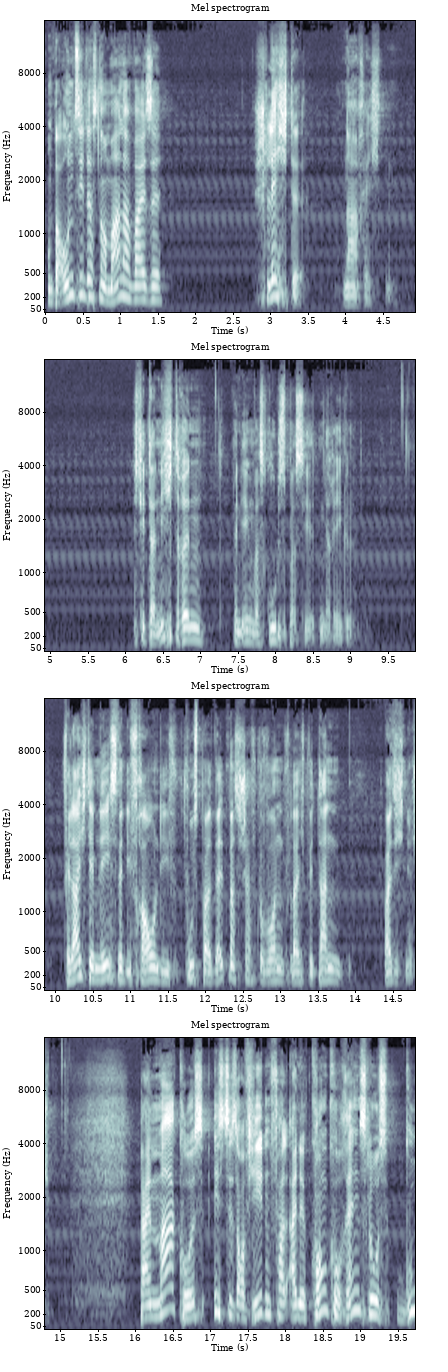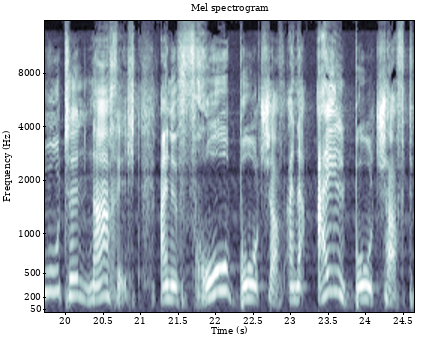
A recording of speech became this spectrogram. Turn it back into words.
Und bei uns sind das normalerweise schlechte Nachrichten. Es steht da nicht drin, wenn irgendwas Gutes passiert in der Regel. Vielleicht demnächst, wenn die Frauen die Fußball-Weltmeisterschaft gewonnen, vielleicht wird dann, weiß ich nicht. Bei Markus ist es auf jeden Fall eine konkurrenzlos gute Nachricht, eine Frohbotschaft, eine Eilbotschaft.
